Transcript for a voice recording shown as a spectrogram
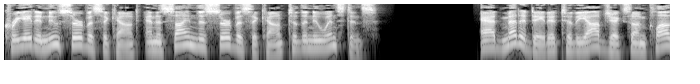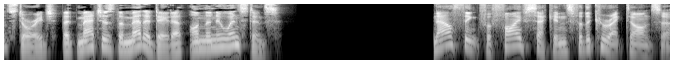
Create a new service account and assign this service account to the new instance. Add metadata to the objects on cloud storage that matches the metadata on the new instance. Now think for 5 seconds for the correct answer.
